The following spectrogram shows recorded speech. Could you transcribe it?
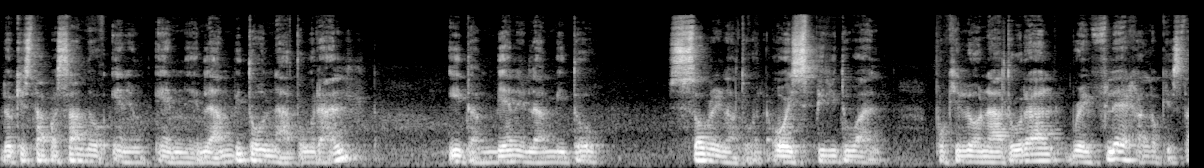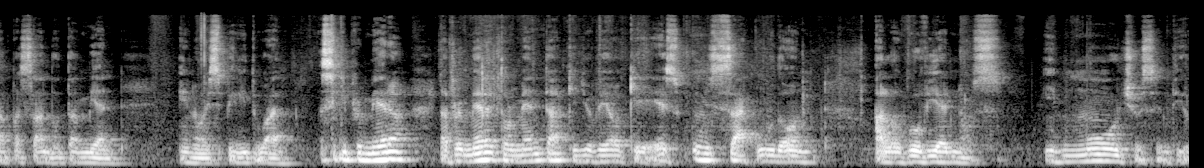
lo que está pasando en, en el ámbito natural y también el ámbito sobrenatural o espiritual, porque lo natural refleja lo que está pasando también en lo espiritual. Así que primera, la primera tormenta que yo veo que es un sacudón a los gobiernos en mucho sentido.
